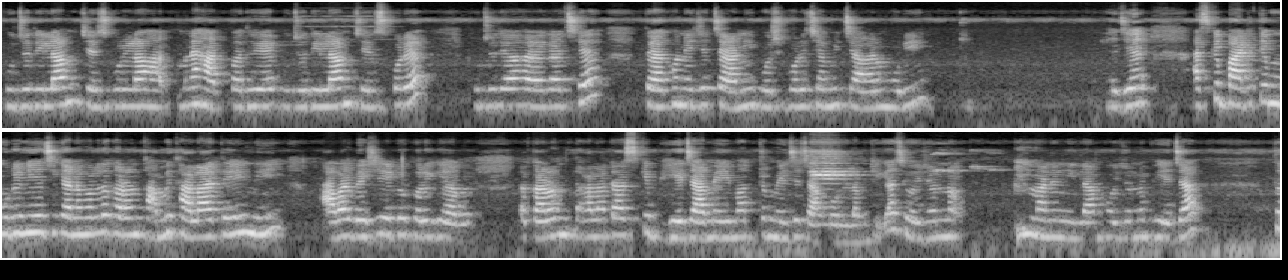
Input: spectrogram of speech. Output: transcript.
পুজো দিলাম, চেঞ্জ করলাম, হাত মানে হাত পা ধুয়ে পুজো দিলাম, চেঞ্জ করে পুজো দেওয়া হয়ে গেছে। তো এখন এই যে চা নিয়ে বসে পড়েছি আমি চা আর মুড়ি। এই যে আজকে বাড়িতে মুড়ি নিয়েছি কেন বলতো? কারণ আমি থালাতেই নিই আবার বেশি একটু করে কী হবে? কারণ থালাটা আজকে ভেজা আমি এইমাত্র মেজে চা করলাম ঠিক আছে? ওই জন্য মানে নিলাম ওই জন্য ভেজা। তো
